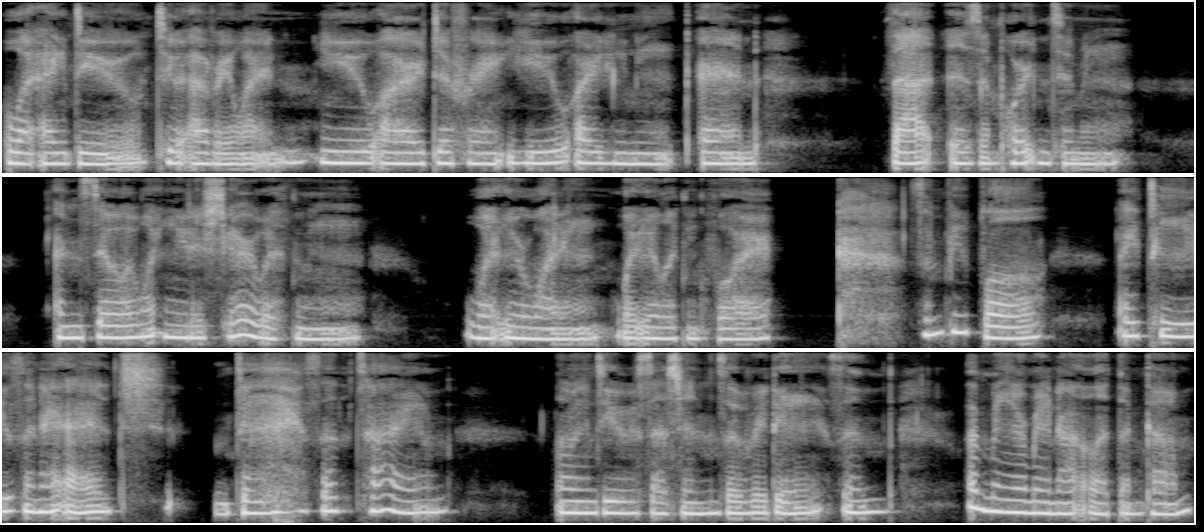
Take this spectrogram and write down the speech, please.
what I do to everyone. You are different. You are unique. And that is important to me. And so I want you to share with me what you're wanting, what you're looking for. Some people I tease and I edge days at a time. I do sessions over days and I may or may not let them come.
